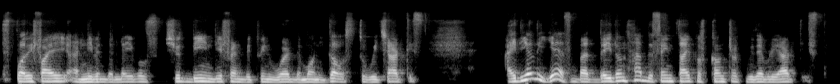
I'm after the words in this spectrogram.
Spotify and even the labels should be indifferent between where the money goes to which artist. Ideally, yes, but they don't have the same type of contract with every artist.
